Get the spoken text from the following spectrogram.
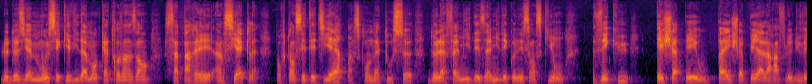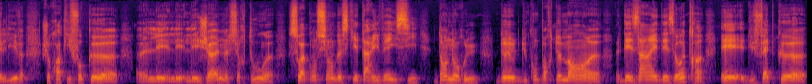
Le deuxième mot, c'est qu'évidemment, 80 ans, ça paraît un siècle. Pourtant, c'était hier, parce qu'on a tous euh, de la famille, des amis, des connaissances qui ont vécu échapper ou pas échapper à la rafle du Veldiv. Je crois qu'il faut que euh, les, jeunes, surtout, euh, soient conscients de ce qui est arrivé ici, dans nos rues, du comportement euh, des uns et des autres, et du fait que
